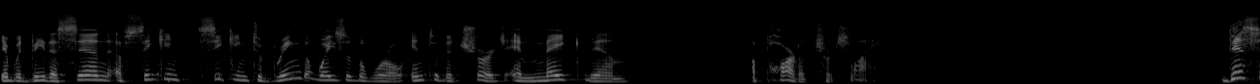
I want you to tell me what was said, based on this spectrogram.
it would be the sin of seeking, seeking to bring the ways of the world into the church and make them a part of church life. This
